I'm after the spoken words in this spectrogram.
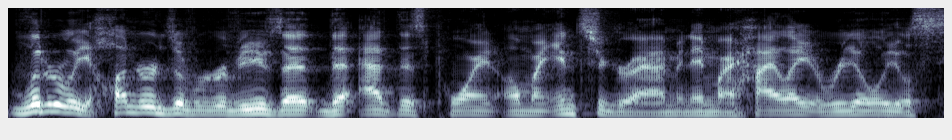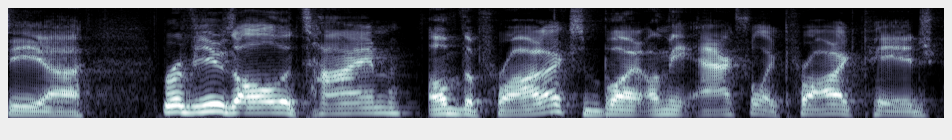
literally hundreds of reviews at, at this point on my Instagram and in my highlight reel, you'll see uh, reviews all the time of the products, but on the actual like product page,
